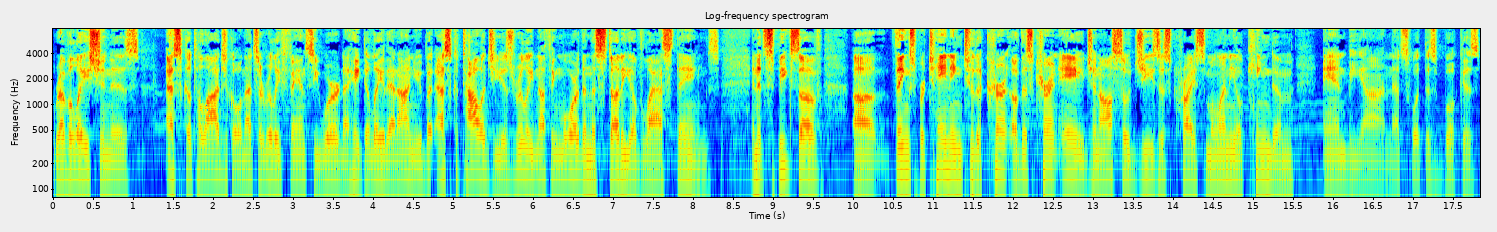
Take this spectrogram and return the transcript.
Revelation is eschatological, and that's a really fancy word, and I hate to lay that on you, but eschatology is really nothing more than the study of last things. And it speaks of uh, things pertaining to the current of this current age and also Jesus Christ's millennial kingdom and beyond. That's what this book is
